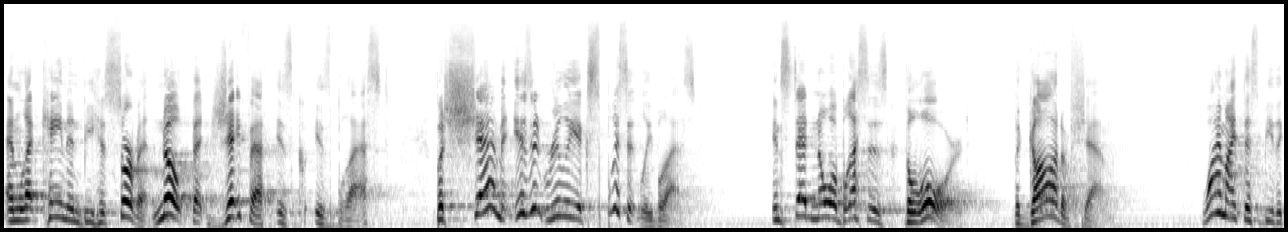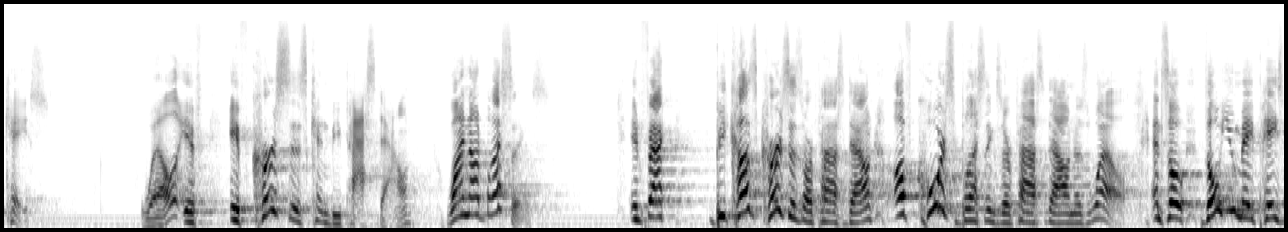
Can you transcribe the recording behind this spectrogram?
and let Canaan be his servant. Note that Japheth is, is blessed, but Shem isn't really explicitly blessed. Instead, Noah blesses the Lord, the God of Shem. Why might this be the case? Well, if, if curses can be passed down, why not blessings? In fact, because curses are passed down, of course blessings are passed down as well. And so, though you may pace,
